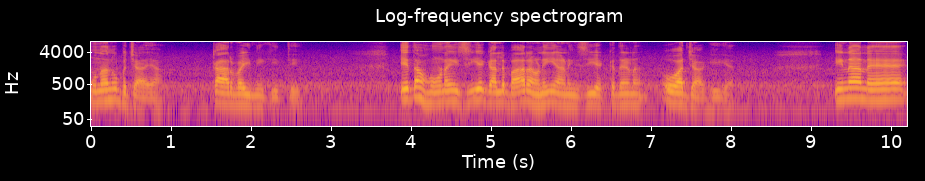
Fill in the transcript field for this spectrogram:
ਉਹਨਾਂ ਨੂੰ ਬਚਾਇਆ। ਕਾਰਵਾਈ ਨਹੀਂ ਕੀਤੀ। ਇਹ ਤਾਂ ਹੋਣਾ ਹੀ ਸੀ, ਇਹ ਗੱਲ ਬਾਹਰ ਆਉਣੀ ਆਣੀ ਸੀ ਇੱਕ ਦਿਨ, ਉਹ ਅੱਜ ਆ ਗਈ ਹੈ। ਇਹਨਾਂ ਨੇ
